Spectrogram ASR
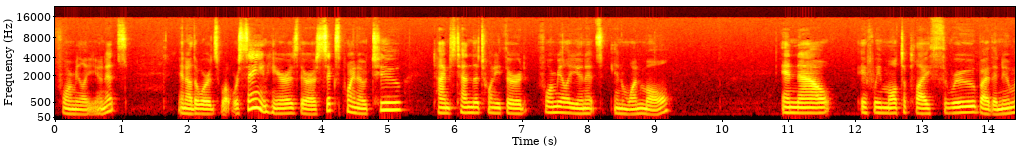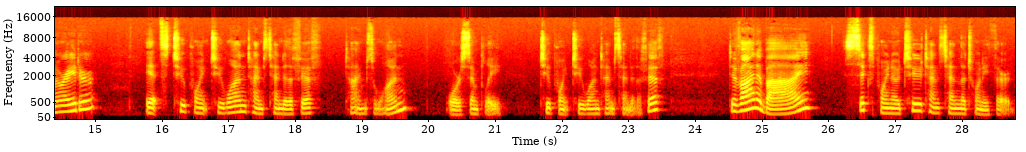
formula units. In other words, what we're saying here is there are 6.02 times 10 to the 23rd formula units in one mole. And now if we multiply through by the numerator, it's 2.21 times 10 to the fifth times 1, or simply 2.21 times 10 to the fifth, divided by 6.02 times 10 to the 23rd.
